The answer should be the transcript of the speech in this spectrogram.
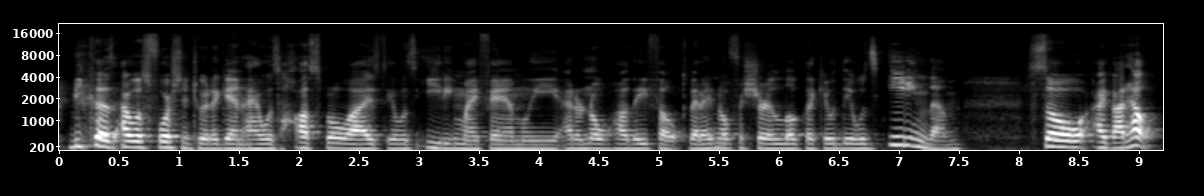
because I was forced into it again. I was hospitalized. It was eating my family. I don't know how they felt, but I know for sure it looked like it, it was eating them. So I got help.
